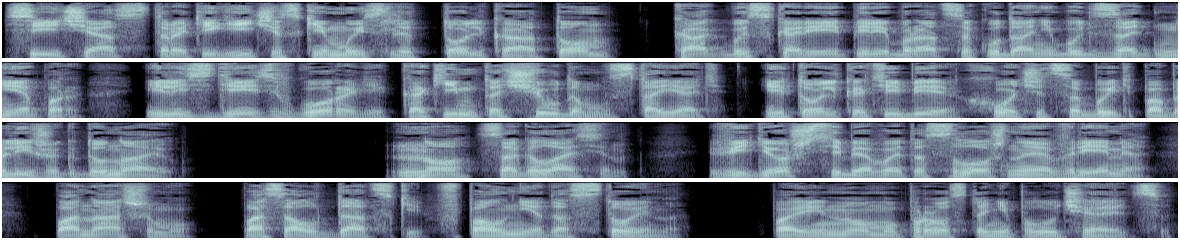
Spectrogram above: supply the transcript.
сейчас стратегически мыслят только о том, как бы скорее перебраться куда-нибудь за Днепр или здесь, в городе, каким-то чудом устоять. И только тебе хочется быть поближе к Дунаю. Но, согласен, ведешь себя в это сложное время по-нашему, по-солдатски, вполне достойно. По-иному просто не получается.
